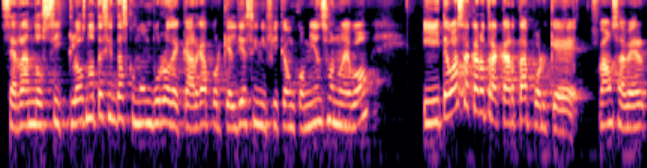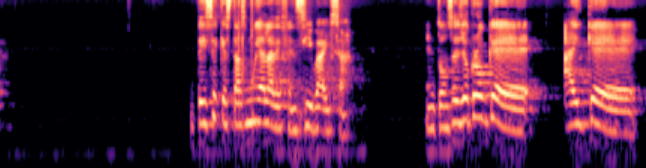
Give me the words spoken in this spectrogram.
cerrando ciclos. No te sientas como un burro de carga porque el 10 significa un comienzo nuevo. Y te voy a sacar otra carta porque vamos a ver. Te dice que estás muy a la defensiva, Isa. Entonces yo creo que hay que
